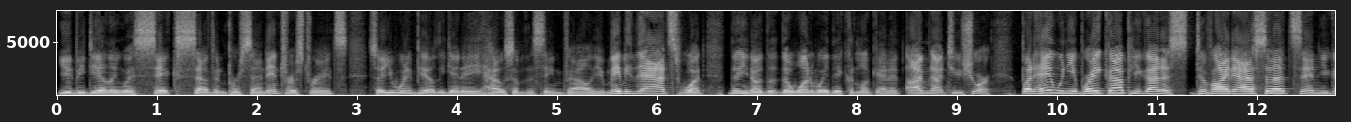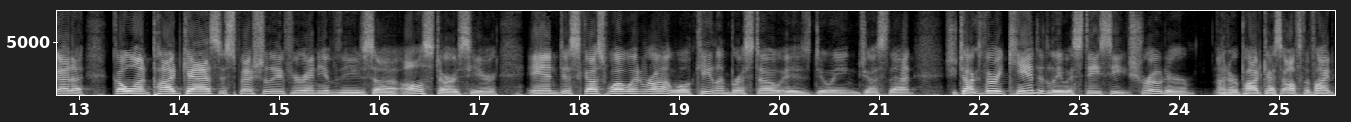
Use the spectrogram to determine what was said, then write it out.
you'd be dealing with 6, 7% interest rates. So you wouldn't be able to get a house of the same value. Maybe that's what the you know the, the one way they could look at it. I'm not too sure. But hey, when you break up, you got to divide assets and you got to go on podcasts, especially if you're any of these uh, all stars here, and discuss what went wrong. Well, Kaitlyn Bristowe is doing just that. She talks very candidly with Stassi Schroeder on her podcast Off the Vine.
